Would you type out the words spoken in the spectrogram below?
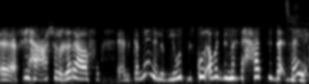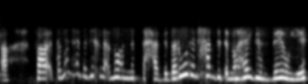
آه، فيها عشر غرف يعني كمان البيوت بتكون أوقات بمساحات ضيقة. فكمان هذا بيخلق نوع من التحدي. ضروري نحدد إنه هيدي الزاوية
